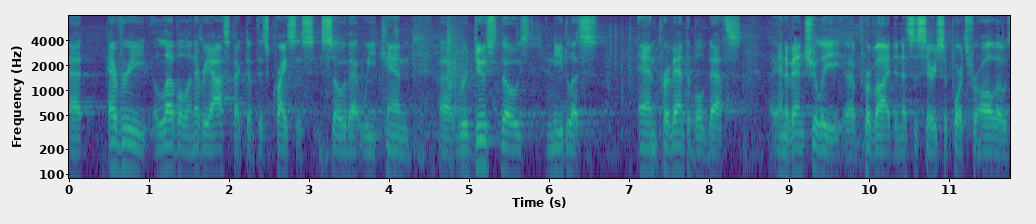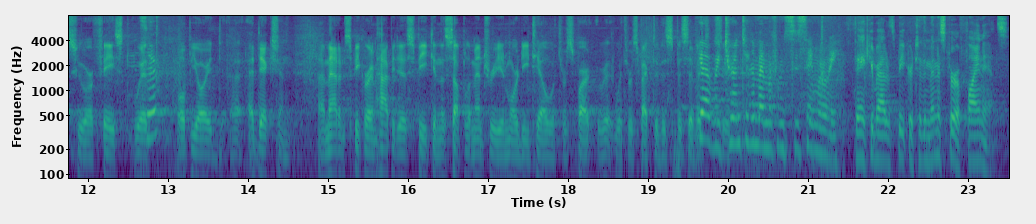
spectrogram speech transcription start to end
at every level and every aspect of this crisis so that we can uh, reduce those needless and preventable deaths and eventually uh, provide the necessary supports for all those who are faced with Sir? opioid uh, addiction. Uh, Madam Speaker, I'm happy to speak in the supplementary in more detail with, respect, with respect to this specific Yeah, return to the member from Sault Ste. Marie. Thank you, Madam Speaker. To the Minister of Finance.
